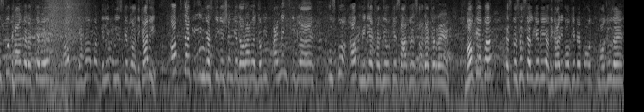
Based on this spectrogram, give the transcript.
उसको ध्यान में रखते हुए अब यहाँ पर दिल्ली पुलिस के जो अधिकारी अब तक इन्वेस्टिगेशन के दौरान में जो भी फाइंडिंग्स निकला है, उसको अब मीडिया कर्मियों के साथ में साझा कर रहे हैं। मौके पर स्पेशल सेल के भी अधिकारी मौके पे मौजूद हैं,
